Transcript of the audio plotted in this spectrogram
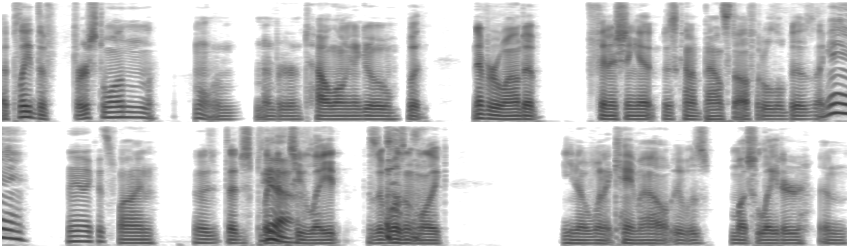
I played the first one. I don't remember how long ago, but never wound up finishing it. Just kind of bounced off it a little bit. It was like, eh, yeah, like it's fine. I I just played Yeah. it too late because it wasn't like, you know, when it came out, it was much later and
